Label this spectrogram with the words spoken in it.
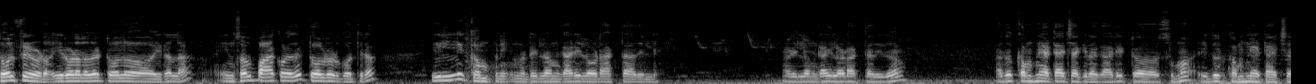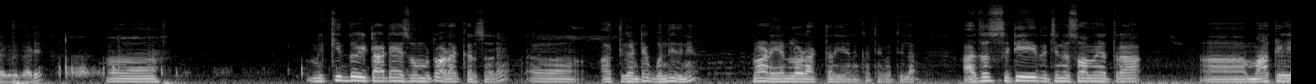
ಟೋಲ್ ಫ್ರೀ ರೋಡು ಈ ರೋಡಲ್ಲಿ ಹೋದ್ರೆ ಟೋಲ್ ಇರಲ್ಲ. ಇನ್ನು ಸ್ವಲ್ಪ ಹಾಕೊಳ್ಳೋದ್ರೆ ಟೋಲ್ ರೋಡ್ ಗೊತ್ತಿರೋ ಇಲ್ಲಿ ಕಂಪ್ನಿ. ನೋಡಿರಿ ಇಲ್ಲೊಂದು ಗಾಡಿ ಲೋಡ್ ಆಗ್ತಾ ಇದೆ ಇಲ್ಲಿ. ನೋಡಿ, ಇಲ್ಲೊಂದು ಗಾಡಿ ಲೋಡ್ ಆಗ್ತಾ ಇದೆ ಅದು ಕಂಪ್ನಿ ಅಟ್ಯಾಚ್ ಆಗಿರೋ ಗಾಡಿ, ಟೋ, ಸುಮ. ಇದು ಕಂಪ್ನಿ ಅಟ್ಯಾಚ್ ಆಗಿರೋ ಗಾಡಿ. ಮಿಕ್ಕಿದ್ದು ಈ ಟಾಟಾ ಎಸ್ ಬಂದ್ಬಿಟ್ಟು ಅಡಕ್ಕೆ ಕರ್ಸೋರೆ ಹತ್ತು ಗಂಟೆಗೆ ಬಂದಿದ್ದೀನಿ. ನೋಡೋಣ ಏನು ಲೋಡ್ ಆಗ್ತಾರೆ, ಏನು ಕತೆ ಗೊತ್ತಿಲ್ಲ. ಅದು ಸಿಟಿ ಚಿನ್ನಸ್ವಾಮಿ ಹತ್ರ ಮಾಕ್ಲಿ.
